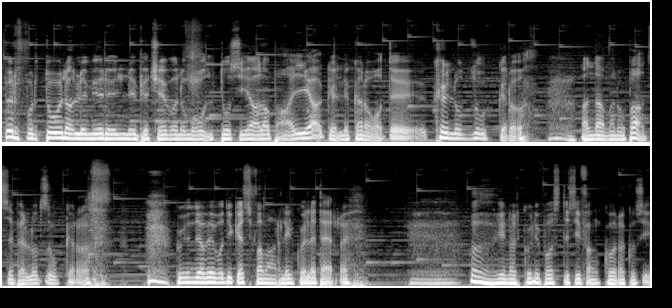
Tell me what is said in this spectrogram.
per fortuna alle mie renne piacevano molto sia la paglia che le carote che lo zucchero. Andavano pazze per lo zucchero. Quindi avevo di che sfamarle in quelle terre. Ah, in alcuni posti si fa ancora così.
